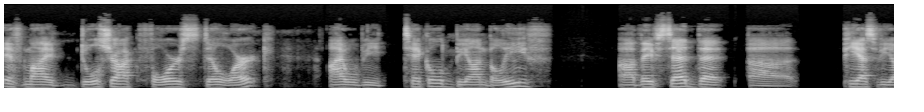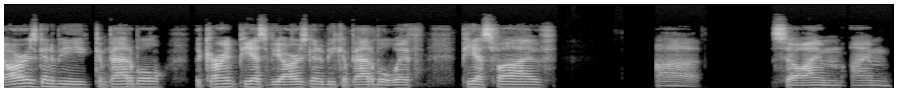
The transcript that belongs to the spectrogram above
if my DualShock 4s still work, I will be tickled beyond belief. Uh they've said that uh PSVR is going to be compatible. The current PSVR is going to be compatible with PS5. Uh so i'm i'm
